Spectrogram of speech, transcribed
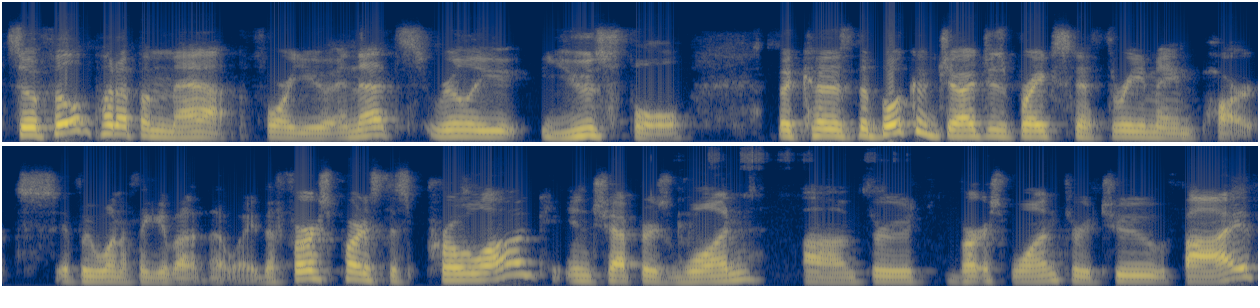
So Philip put up a map for you, and that's really useful because the book of Judges breaks into three main parts, if we want to think about it that way. The first part is this prologue in chapters one um, through verse one through two five.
